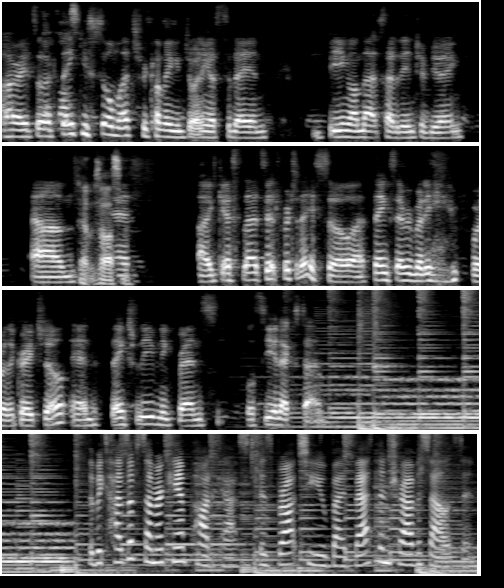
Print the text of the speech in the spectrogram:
All right, so thank you so much for coming and joining us today and being on that side of the interviewing. Um, that was awesome. I guess that's it for today. So uh, thanks everybody for the great show, and thanks for the evening, friends. We'll see you next time. The Because of Summer Camp podcast is brought to you by Beth and Travis Allison,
